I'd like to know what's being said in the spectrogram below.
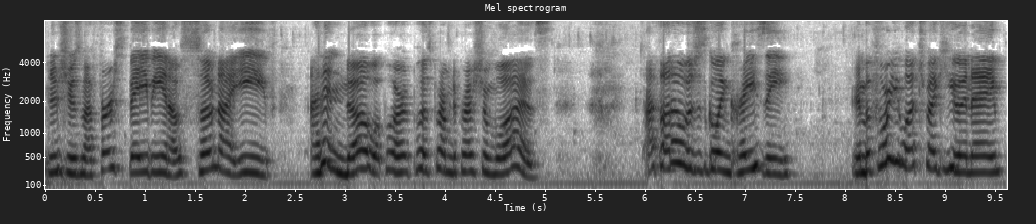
You know, she was my first baby and I was so naive. I didn't know what postpartum depression was. I thought I was just going crazy. And before you watch my Q&A,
